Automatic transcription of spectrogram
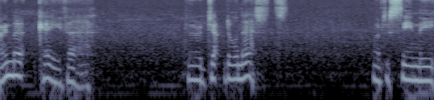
Now in that cave there, there are jackdaw nests. I've just seen the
